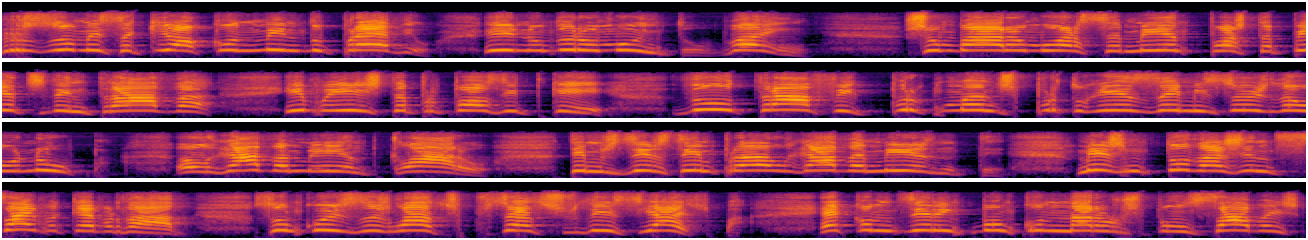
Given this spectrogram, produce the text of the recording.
resumem-se aqui ao condomínio do prédio e não duram muito. Bem, chumbaram o orçamento para os tapetes de entrada e para isto a propósito de quê? Do tráfico por comandos portugueses em missões da ONU. Alegadamente, claro. Temos de dizer sempre alegadamente. Mesmo que toda a gente saiba que é verdade. São coisas lá dos processos judiciais. Pá. É como dizerem que vão condenar os responsáveis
